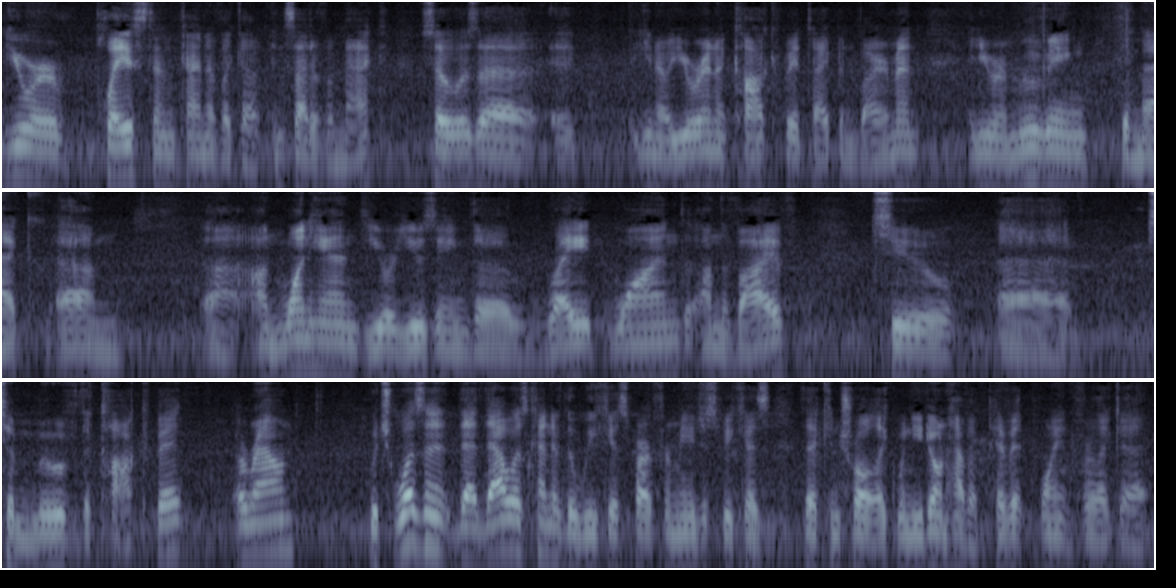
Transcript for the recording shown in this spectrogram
you were placed in kind of like a inside of a mech. So it was a, a you know you were in a cockpit type environment and you were moving the mech. Um, uh, on one hand, you were using the right wand on the Vive to uh, to move the cockpit around, which wasn't that that was kind of the weakest part for me, just because the control, like when you don't have a pivot point for like a,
